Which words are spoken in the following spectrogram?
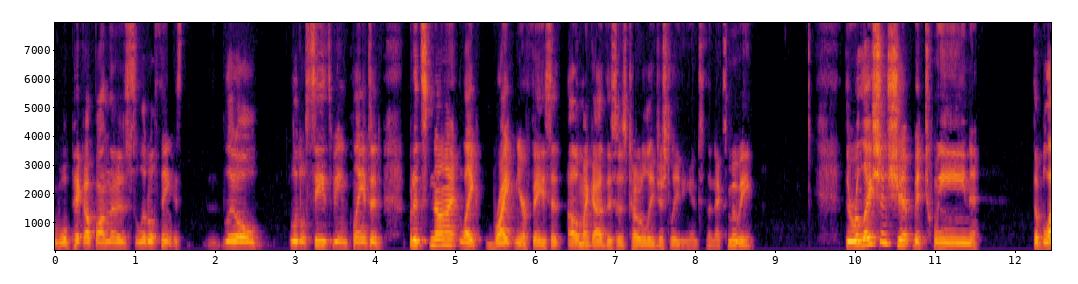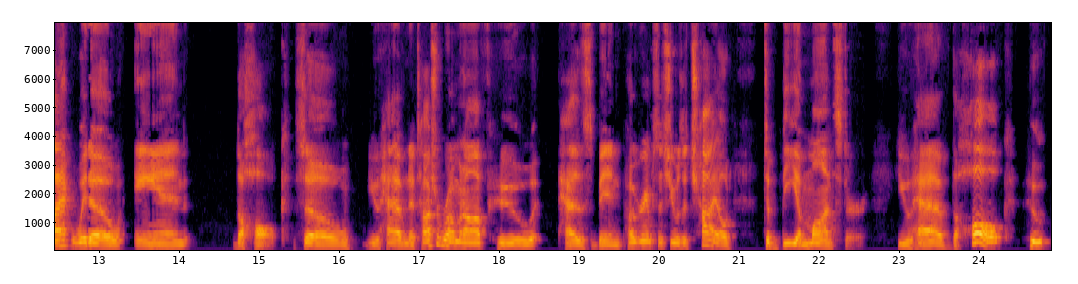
will pick up on those little things, little little seeds being planted, but it's not like right in your face that, oh my god, this is totally just leading into the next movie. The relationship between the Black Widow and the Hulk. So you have Natasha Romanoff, who has been programmed since she was a child to be a monster. You have the Hulk, who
